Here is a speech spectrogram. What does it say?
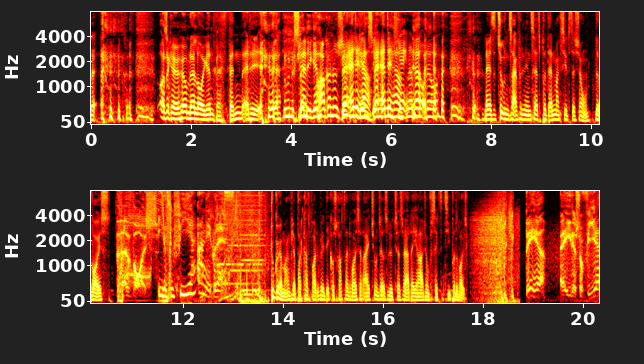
Og så kan jeg høre om det alle år igen. Hvad fanden er det? Ja. nu, nu siger det igen. Pokker, nu siger Hvad er det igen her? Hvad er det her? indianerne, der Ja. står derovre. Lasse, tusind tak for din indsats på Danmarks Station, The Voice. The Voice. Ida Sofia og Nicolas. Du kan høre mange flere podcasts på The Voice eller iTunes, eller lytte til os hver dag i radioen fra 6 til 10 på The Voice. Det her er Ida Sofia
